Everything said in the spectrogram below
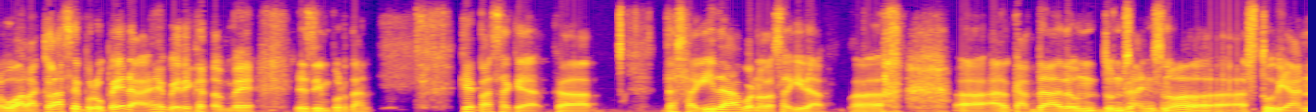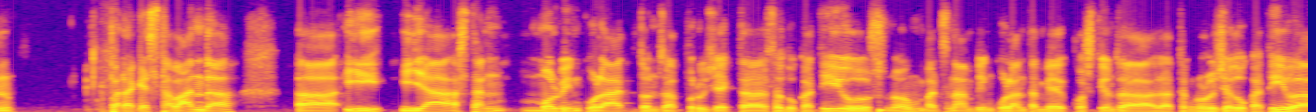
o a la classe propera, eh? vull dir que també és important. Què passa? Que, que de seguida, bueno, de seguida, eh, eh, al cap d'uns anys no, estudiant per aquesta banda uh, i, i ja estan molt vinculat doncs, a projectes educatius, no? em vaig anar vinculant també qüestions de, de tecnologia educativa,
